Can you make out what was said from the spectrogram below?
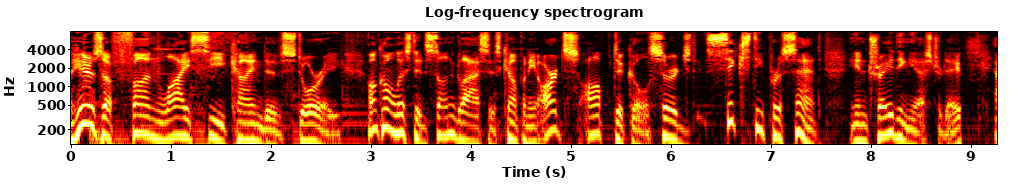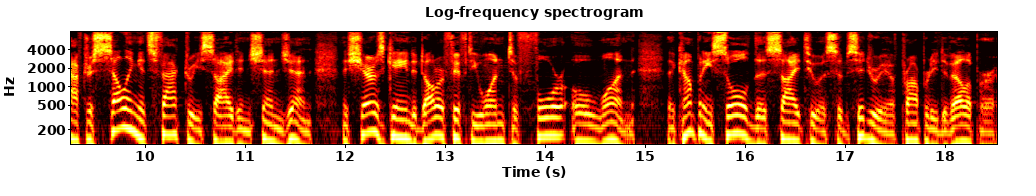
Well, here's a fun lie-see kind of story. Hong Kong listed sunglasses company Arts Optical surged 60% in trading yesterday after selling its factory site in Shenzhen. The shares gained $1.51 to 401. The company sold the site to a subsidiary of property developer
